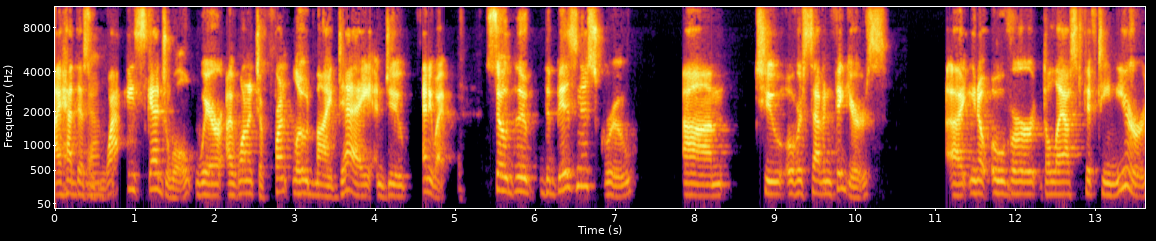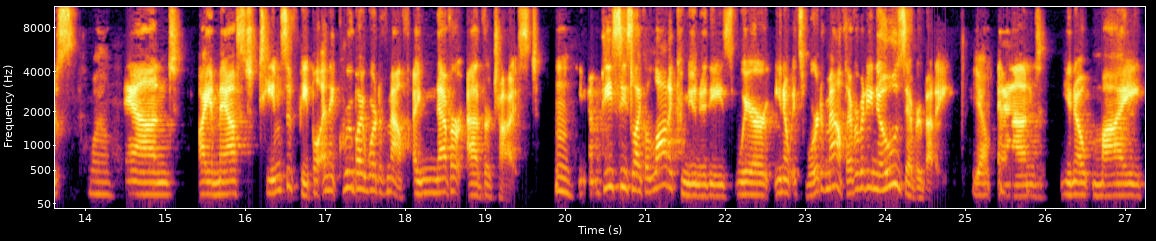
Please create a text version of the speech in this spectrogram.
I had this Yeah. wacky schedule where I wanted to front load my day and do anyway. So the the business grew um, to over seven figures, uh, you know, over the last fifteen years Wow. and I amassed teams of people, and it grew by word of mouth. I never advertised. Hmm. You know, DC's like a lot of communities where you know it's word of mouth. Everybody knows everybody, Yeah. and you know my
